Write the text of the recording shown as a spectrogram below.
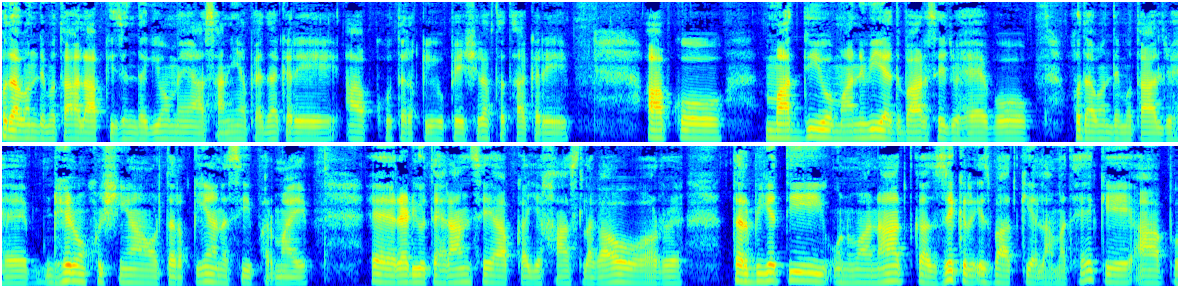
خدا بند مطالع آپ کی زندگیوں میں آسانیاں پیدا کرے، آپ کو ترقی و پیش رفت عطا کرے۔ آپ کو مادی و معنوی اعتبار سے جو ہے وہ خدا بند مطال جو ہے ڈھیروں خوشیاں اور ترقیاں نصیب فرمائے۔ ریڈیو تہران سے آپ کا یہ خاص لگاؤ اور تربیتی عنوانات کا ذکر اس بات کی علامت ہے کہ آپ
